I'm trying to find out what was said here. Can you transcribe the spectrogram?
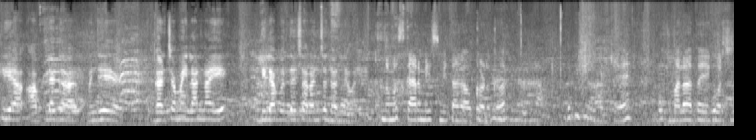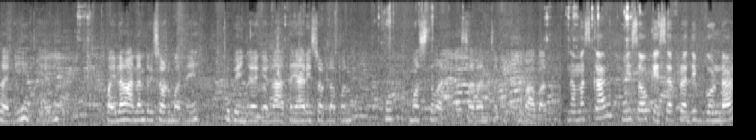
की आपल्या घ म्हणजे घरच्या महिलांना हे दिल्याबद्दल सरांचं धन्यवाद. नमस्कार मी स्मिता गावखडकर. बोलते. मला आता एक वर्ष झाली पहिला आनंद रिसॉर्टमध्ये खूप एन्जॉय केला. आता या रिसॉर्टला पण खूप मस्त वाटलं सरांचं खूप खूप आभार. नमस्कार मी सौ केसर प्रदीप गोंडाळ.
